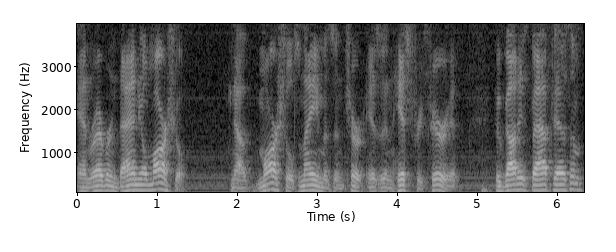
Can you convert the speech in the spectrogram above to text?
and Reverend Daniel Marshall. Now Marshall's name is in church, is in history period, who got his baptism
